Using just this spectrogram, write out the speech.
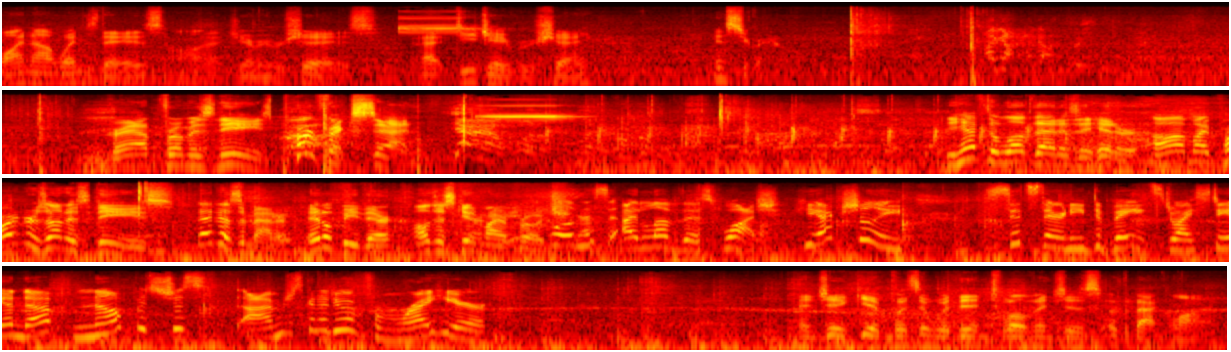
Why Not Wednesdays on Jeremy Rouche's at DJ Rouche Instagram. Crabb from his knees. Perfect set. You have to love that as a hitter. Uh, my partner's on his knees. That doesn't matter. It'll be there. I'll just get my approach. Well, this, I love this. Watch. He actually sits there and he debates. Do I stand up? Nope. It's just, I'm just going to do it from right here. And Jake Gibb puts it within 12 inches of the back line.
